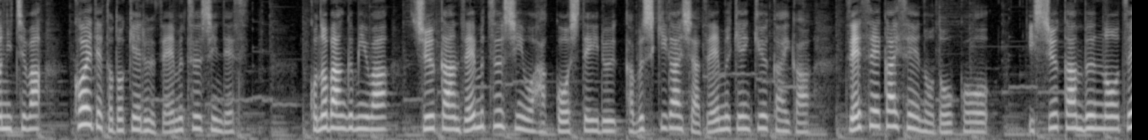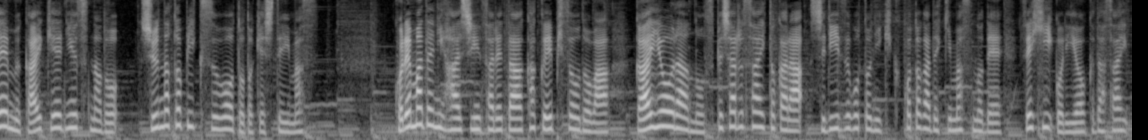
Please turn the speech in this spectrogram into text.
んにちは。声で届ける税務通信です。この番組は週刊税務通信を発行している株式会社税務研究会が税制改正の動向1週間分の税務会計ニュースなど旬なトピックスをお届けしています。これまでに配信された各エピソードは概要欄のスペシャルサイトからシリーズごとに聞くことができますのでぜひご利用ください。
